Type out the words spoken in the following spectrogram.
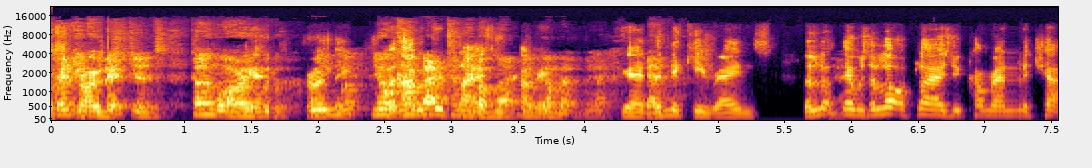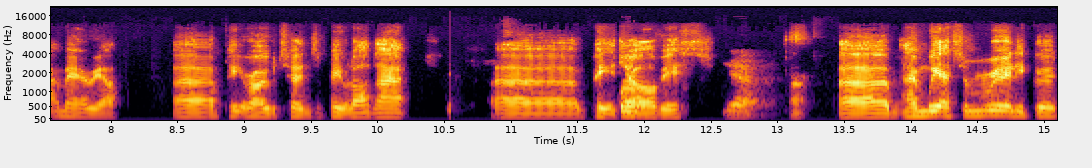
twenty questions. Don't worry. Yeah, we, me. you'll come back me players on who that. come come back to me. yeah, Yeah. the Nicky Wrens. The, Yeah. There was a lot of players who come around the Chatham area, uh, Peter Overtons and people like that, uh, Peter Well- Jarvis, Yeah. um, and we had some really good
